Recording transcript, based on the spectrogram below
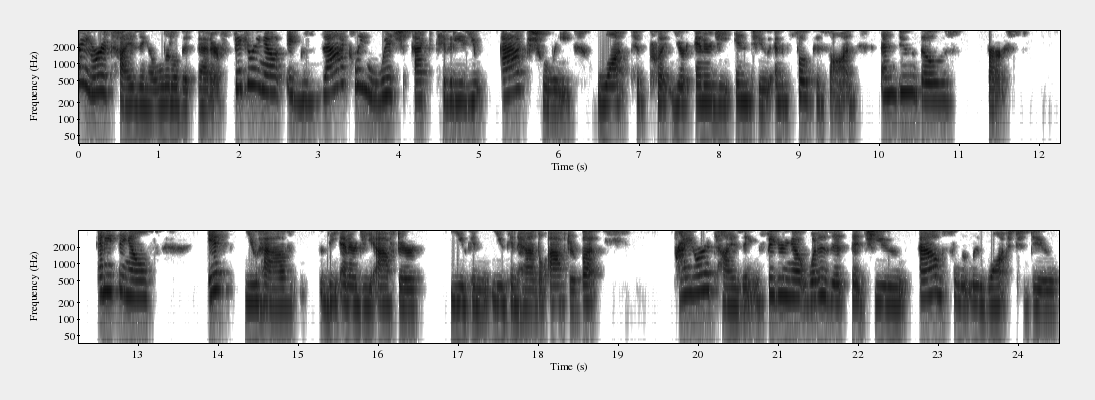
prioritizing a little bit better, figuring out exactly which activities you actually want to put your energy into and focus on, and do those first anything else if you have the energy after you can you can handle after. But prioritizing figuring out what is it that you absolutely want to do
